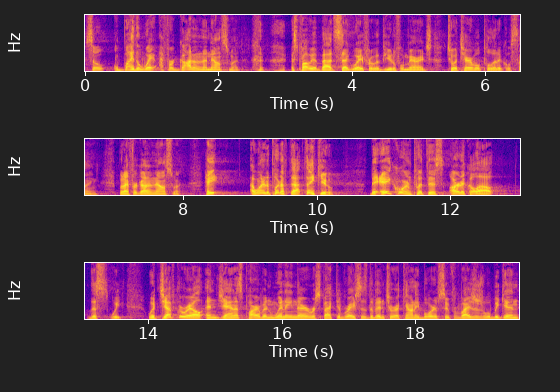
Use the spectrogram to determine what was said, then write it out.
so, oh, by the way, I forgot an announcement. it's probably a bad segue from a beautiful marriage to a terrible political thing. But I forgot an announcement. Hey, I wanted to put up that, thank you. The Acorn put this article out this week. With Jeff Gorell and Janice Parvin winning their respective races, the Ventura County Board of Supervisors will begin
